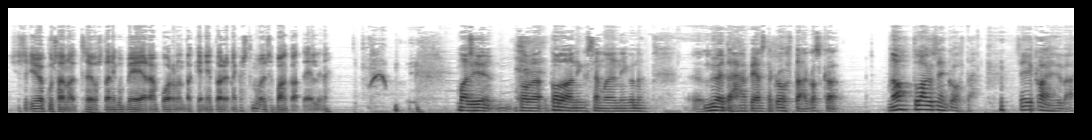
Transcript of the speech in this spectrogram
jos joku sanoo, että se ostaa niinku VRn pornon takia, niin todennäköisesti mä olisin vaan kateellinen. mä olisin todella, todella niinku semmoinen niinku myötähäpeästä kohtaan, koska... No, tuleeko sen kohta? Se ei kai hyvä.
